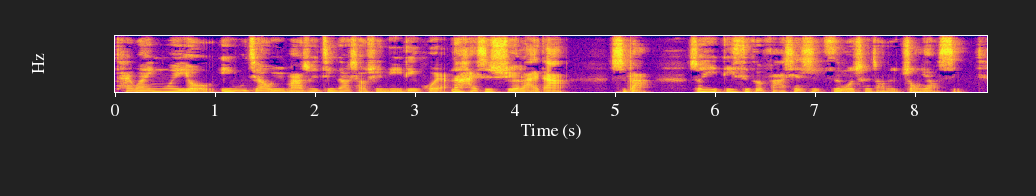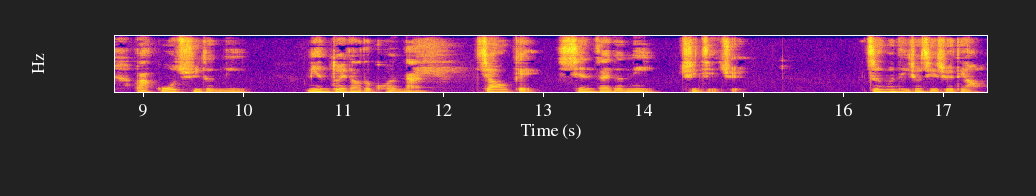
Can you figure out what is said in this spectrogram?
台湾因为有义务教育嘛，所以进到小学你一定会啊，那还是学来的，啊，是吧？所以第四个发现是自我成长的重要性，把过去的你面对到的困难交给现在的你去解决，这个问题就解决掉了，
